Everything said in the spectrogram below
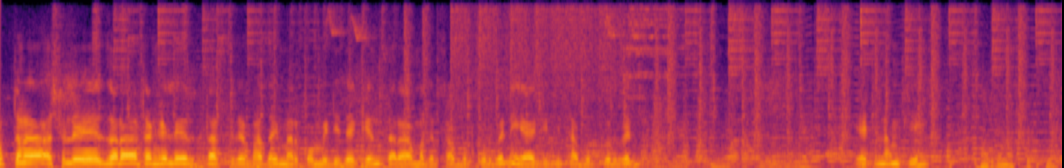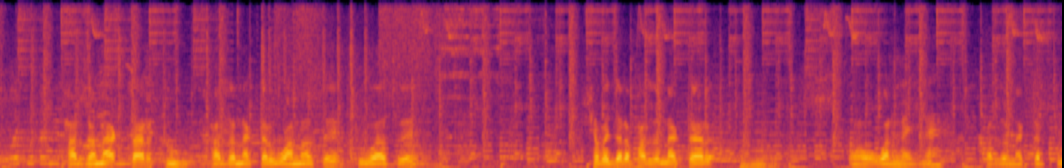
আপনারা আসলে যারা টাঙ্গাইলের তারসিরা ভাদাইমার কমিটি দেখেন তারা আমাদের সাপোর্ট করবেন এই আইডিটি সাপোর্ট করবেন। এটির নাম কি? ফারজানা আক্তার টু। ফারজানা আক্তার ওয়ান আছে টু আছে। সবাই যারা ফারজানা আক্তার ওয়ান নাইন হ্যাঁ ফারজানা আক্তার টু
